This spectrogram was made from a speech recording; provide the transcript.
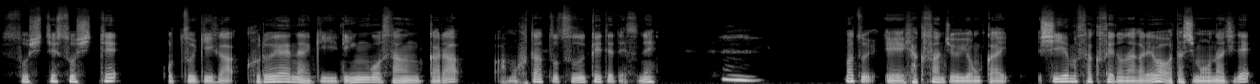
そして、そして、お次が黒柳りんごさんから、あ、もう二つ続けてですね。うん。まず、えー134回 CM 作成の流れは私も同じで、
